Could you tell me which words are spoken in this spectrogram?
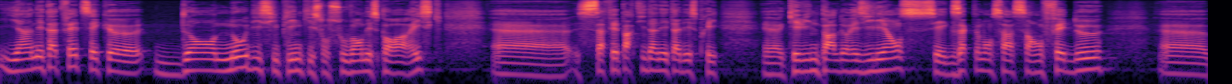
y a un état de fait, c'est que dans nos disciplines, qui sont souvent des sports à risque, ça fait partie d'un état d'esprit. Kevin parle de résilience, c'est exactement ça. Ça en fait deux euh,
